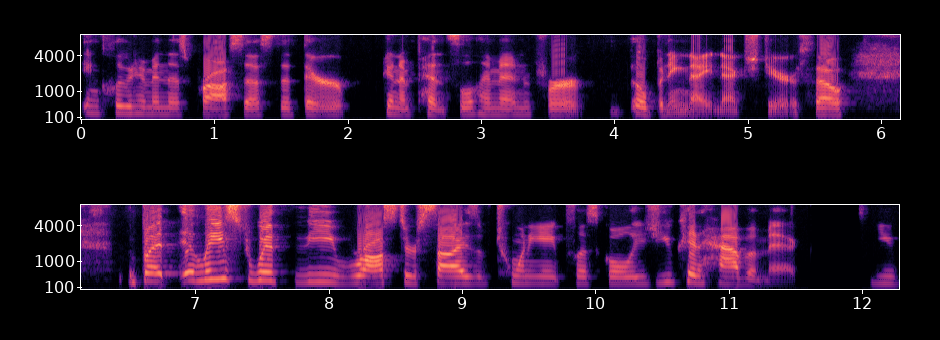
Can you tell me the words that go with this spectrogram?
include him in this process, that they're going to pencil him in for opening night next year. So, but at least with the roster size of 28 plus goalies, you can have a mix. You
